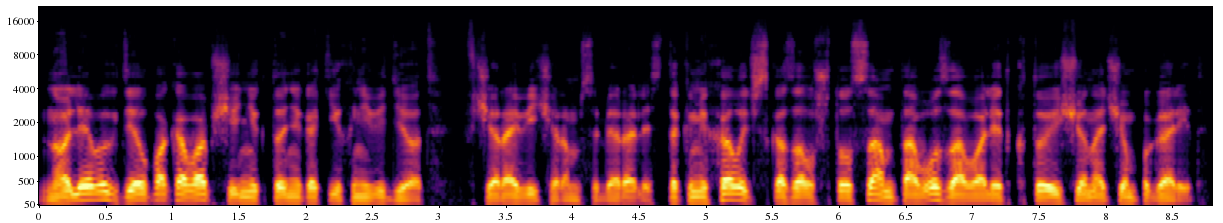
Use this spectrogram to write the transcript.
Но левых дел пока вообще никто никаких не ведет. Вчера вечером собирались, так Михалыч сказал, что сам того завалит, кто еще на чем погорит.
